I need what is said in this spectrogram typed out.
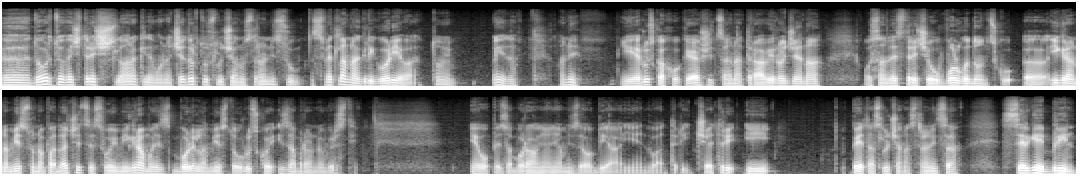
E, dobro, to je već treći članak, idemo na četvrtu slučajnu stranicu. Svetlana Grigorjeva, to je, e da, a ne, je ruska hokejašica na travi rođena 83. u Volgodonsku. E, igra na mjestu napadačice, svojim igrama je zborila mjesto u ruskoj izabranoj vrsti. Evo opet zaboravljanja, mi za obija 1, 2, 3, 4 i peta slučajna stranica. Sergej Brin,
